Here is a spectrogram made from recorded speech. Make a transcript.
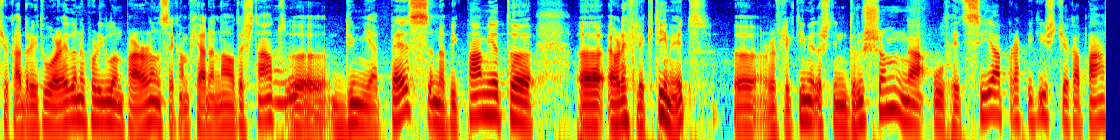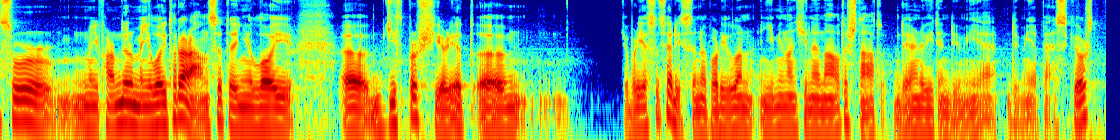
që ka drejtuar edhe në periudhën pararendëse, kam fjalën 97-2005, në pikëpamje të reflektimit, reflektimit është i ndryshëm nga udhëheqësia praktikisht që ka pasur në një farë mënyre me një lloj tolerance, të një lloj Gjithëpërfshirje të qeverisjes socialiste në periudhën 1997 deri në vitin 2005. Kjo është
